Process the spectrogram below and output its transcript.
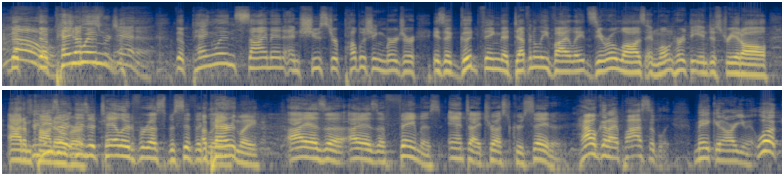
the, no, the Penguin. Justice for Janet. The Penguin, Simon, and Schuster publishing merger is a good thing that definitely violates zero laws and won't hurt the industry at all. Adam See, these Conover. are these are tailored for us specifically. Apparently. I as a I as a famous antitrust crusader, how could I possibly make an argument? Look,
